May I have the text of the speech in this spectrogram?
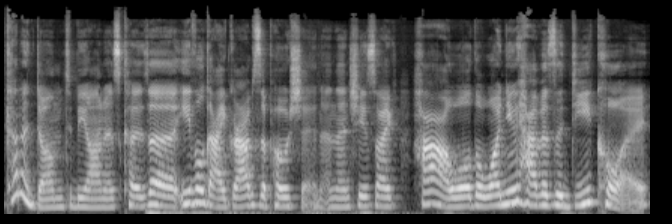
kind of dumb to be honest, cause the evil guy grabs the potion, and then she's like, "Ha! Well, the one you have is a decoy.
